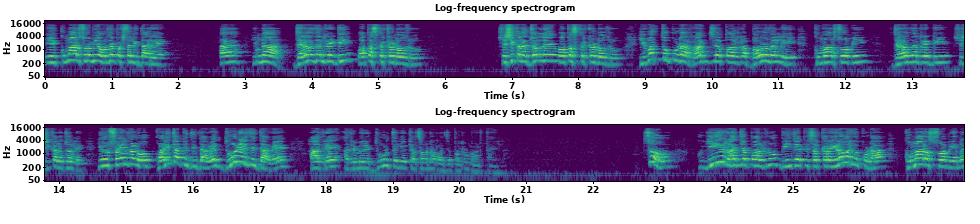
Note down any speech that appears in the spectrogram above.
ಈ ಕುಮಾರಸ್ವಾಮಿ ಅವ್ರದೇ ಪಕ್ಷದಲ್ಲಿದ್ದಾರೆ. ಇನ್ನು ಜನಾರ್ದನ್ ರೆಡ್ಡಿ ವಾಪಸ್ ಕರ್ಕೊಂಡು ಹೋದ್ರು. ಶಶಿಕಲಾ ಜೊಲ್ಲೆ ವಾಪಸ್ ಕರ್ಕೊಂಡು ಹೋದ್ರು. ಇವತ್ತು ಕೂಡ ರಾಜ್ಯಪಾಲರ ಭವನದಲ್ಲಿ ಕುಮಾರಸ್ವಾಮಿ, ಜನಾರ್ದನ್ ರೆಡ್ಡಿ, ಶಶಿಕಲಾ ಜೊಲ್ಲೆ ಇವ್ರ ಫೈಲ್ಗಳು ಕೊಳಿತ ಬಿದ್ದಿದ್ದಾವೆ, ಧೂಳು ಹಿಡಿದಿದ್ದಾವೆ ಆದರೆ ಅದ್ರ ಮೇಲೆ ಧೂಳು ತೆಗೆಯೋ ಕೆಲಸವನ್ನ ರಾಜ್ಯಪಾಲರು ಮಾಡ್ತಾ ಇಲ್ಲ. ಸೊ ಈ ರಾಜ್ಯಪಾಲರು, ಬಿಜೆಪಿ ಸರ್ಕಾರ ಇರೋವರೆಗೂ ಕೂಡ ಕುಮಾರಸ್ವಾಮಿಯನ್ನ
